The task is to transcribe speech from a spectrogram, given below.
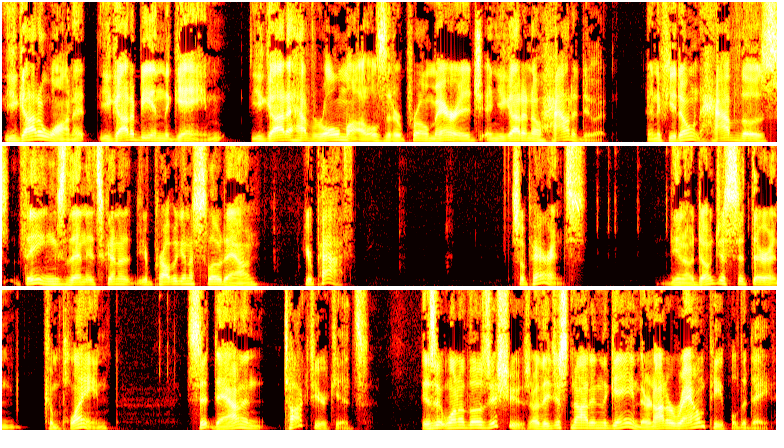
you got to want it. You got to be in the game. You got to have role models that are pro marriage and you got to know how to do it. And if you don't have those things, then it's going to you're probably going to slow down your path. So parents, you know, don't just sit there and complain. Sit down and talk to your kids. Is it one of those issues? Are they just not in the game? They're not around people to date.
